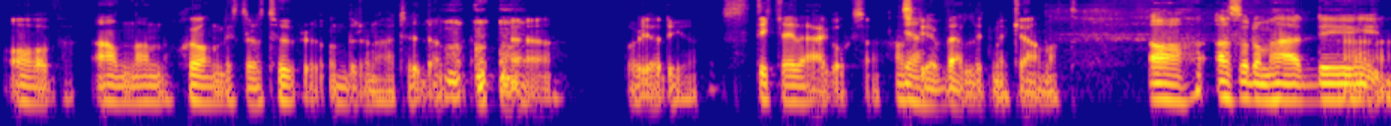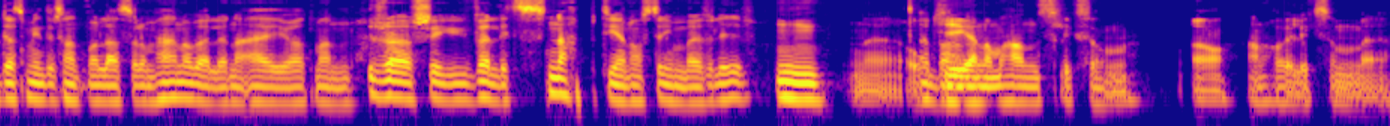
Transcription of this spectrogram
av annan skönlitteratur under den här tiden eh, började ju sticka iväg också. Han Ja. skrev väldigt mycket annat. Ja, alltså de här, det, är ju- det som är intressant med att läsa de här novellerna är ju att man rör sig väldigt snabbt genom Strindbergs liv. Mm. Eh, och bara- genom hans, liksom, ja, han har ju liksom eh,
